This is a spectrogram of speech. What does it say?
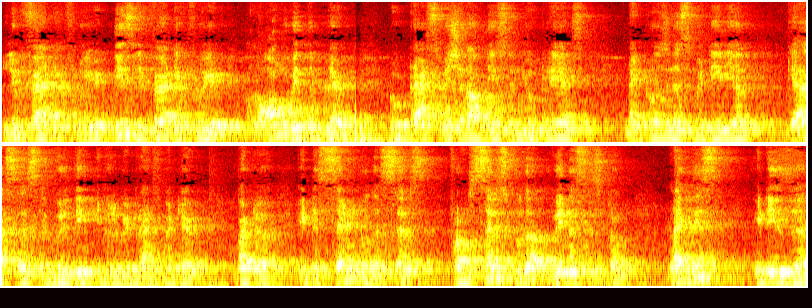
lymphatic fluid. This lymphatic fluid along with the blood to transmission of these nutrients, nitrogenous material, gases, everything it will be transmitted. But uh, it is sent to the cells from cells to the venous system. Like this it is uh,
